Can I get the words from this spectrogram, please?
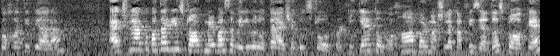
बहुत ही प्यारा। एक्चुअली आपको पता है कि स्टॉक मेरे पास अवेलेबल होता है आयशा गुल स्टोर पर, ठीक है? तो वहाँ पर माशाल्लाह काफ़ी ज़्यादा स्टॉक है।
